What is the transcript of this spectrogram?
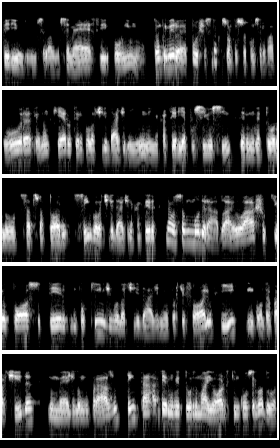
período, sei lá, um semestre ou em um ano. Então, primeiro é, poxa, será que eu sou uma pessoa conservadora? Eu não quero ter volatilidade nenhuma em minha carteira e é possível sim ter um retorno satisfatório sem volatilidade na carteira? Não, eu sou moderado. Ah, eu acho que eu posso ter um pouquinho de volatilidade no meu portfólio e, em contrapartida, no médio e longo prazo, tentar ter um retorno maior do que um conservador.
